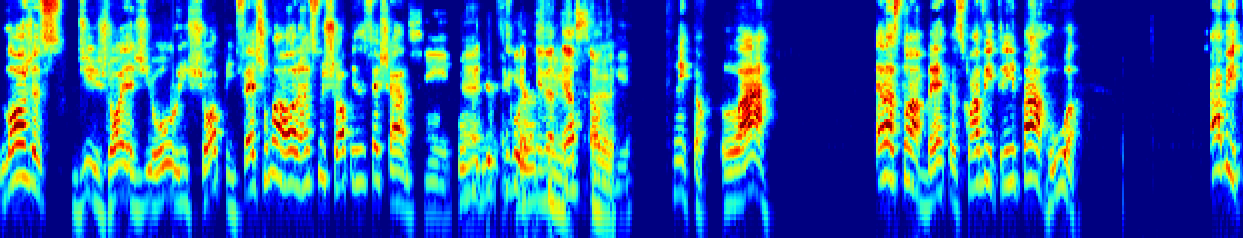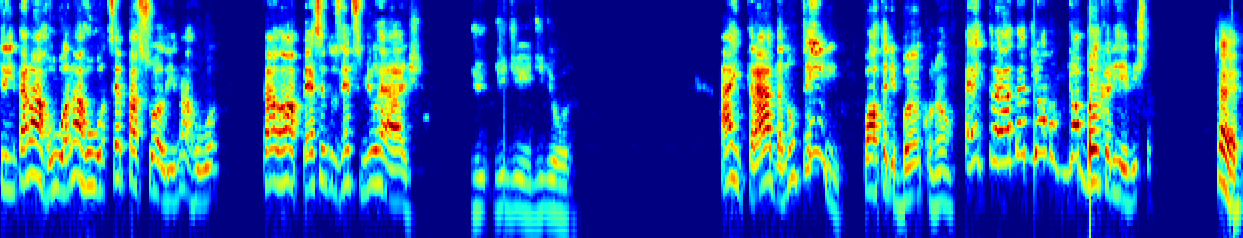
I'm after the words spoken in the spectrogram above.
lojas de joias de ouro em shopping fecham uma hora antes dos shoppings fecharem. Sim. Por é, medida de segurança. Teve até assalto é. aqui. Então, lá, elas estão abertas com a vitrine para a rua. A vitrine está na rua, na rua. Você passou ali na rua, tá lá uma peça de 200 mil reais de, de, de, de ouro. A entrada não tem porta de banco, não. É a entrada de uma, de uma banca de revista. É.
